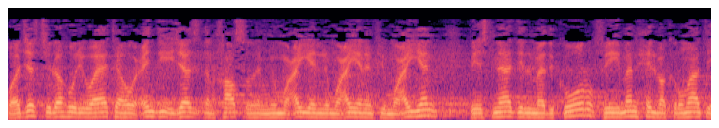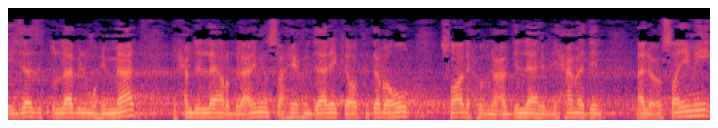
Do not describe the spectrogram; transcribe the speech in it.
وأجزت له روايته عندي إجازة خاصة من معين لمعين في معين بإسناد المذكور في منح المكرمات إجازة طلاب المهمات. الحمد لله رب العالمين. صحيح ذلك. وكتبه صالح بن عبد الله بن حمد العصيمي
